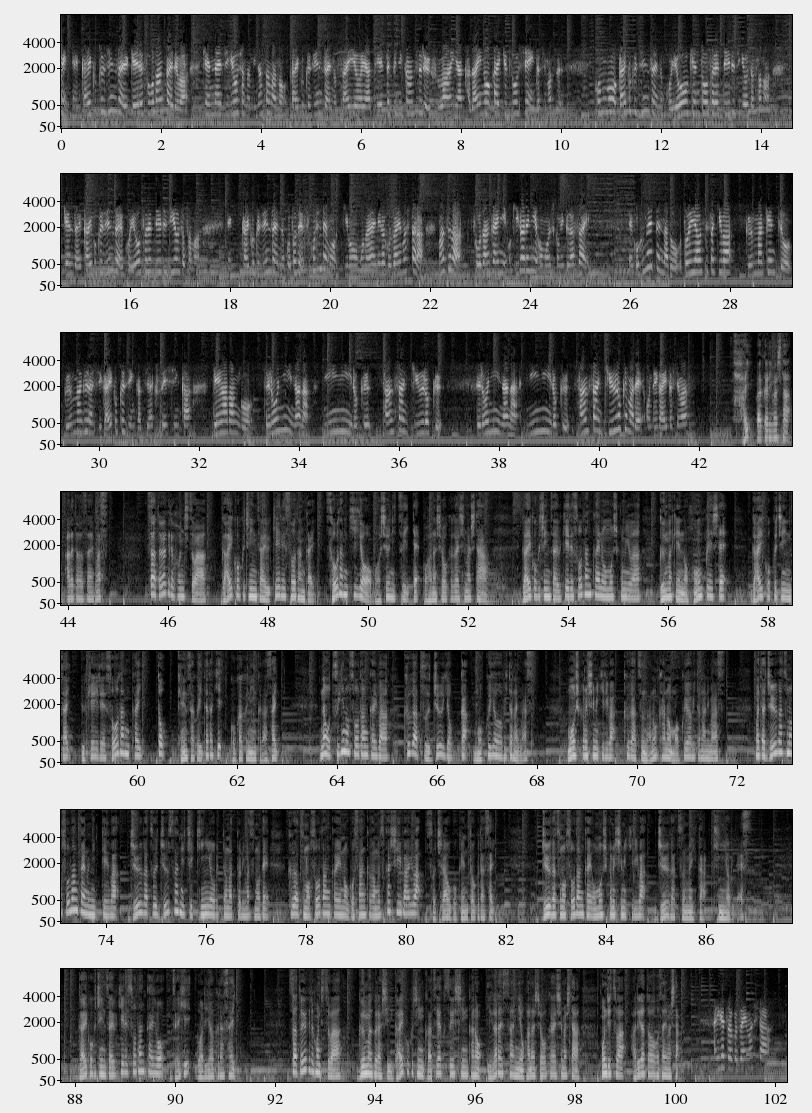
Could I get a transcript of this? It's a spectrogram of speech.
はい、え外国人材受け入れ相談会では県内事業者の皆様の外国人材の採用や定着に関する不安や課題の解決を支援いたします。今後外国人材の雇用を検討されている事業者様現在外国人材を雇用されている事業者様外国人材のことで少しでも疑問お悩みがございましたらまずは相談会にお気軽にお申し込みください。ご不明点などお問い合わせ先は群馬県庁群馬暮らし外国人活躍推進課電話番号027-226-3396 027-226-3396までお願いいたします。はいわかりました。ありがとうございます。さあというわけで本日は外国人材受け入れ相談会相談企業募集についてお話をお伺いしました。外国人材受け入れ相談会のお申し込みは群馬県のホームページで外国人材受け入れ相談会と検索いただきご確認ください。なお次の相談会は9月14日木曜日となります。申し込み締め切りは9月7日の木曜日となります。また10月の相談会の日程は10月13日金曜日となっておりますので、9月の相談会へのご参加が難しい場合はそちらをご検討ください。10月の相談会お申し込み締め切りは10月6日金曜日です外国人材受け入れ相談会をぜひご利用ください。さあというわけで本日は群馬暮らし外国人活躍推進課の五十嵐さんにお話をお伺いしました。本日はありがとうございました。ありがとうございました。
